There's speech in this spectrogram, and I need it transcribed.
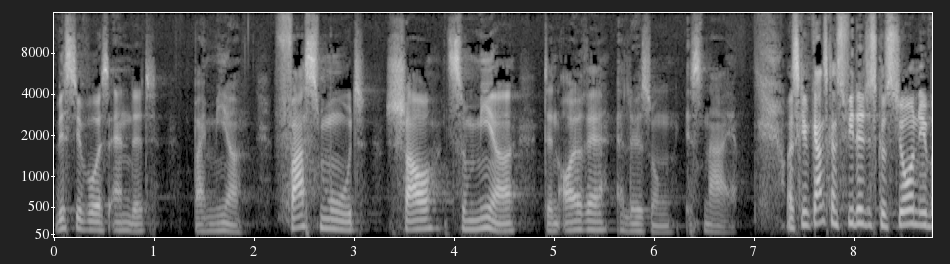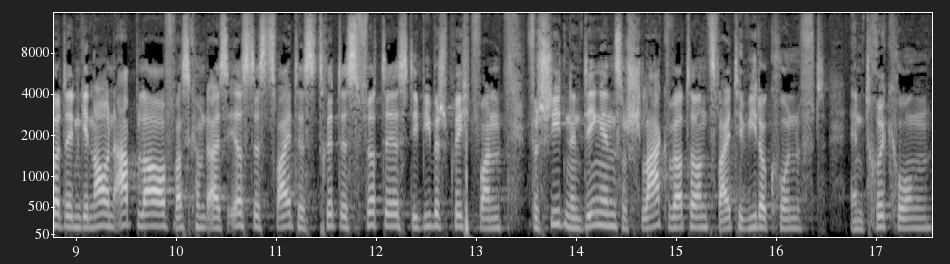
Wisst ihr, wo es endet? Bei mir. Fass Mut schau zu mir, denn eure Erlösung ist nahe. Und es gibt ganz, ganz viele Diskussionen über den genauen Ablauf. Was kommt als erstes, zweites, drittes, viertes? Die Bibel spricht von verschiedenen Dingen, so Schlagwörtern, zweite Wiederkunft, Entrückung,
